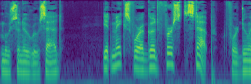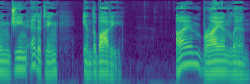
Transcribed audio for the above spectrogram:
Musunuru said. It makes for a good first step for doing gene editing in the body. I'm Brian Lynn.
